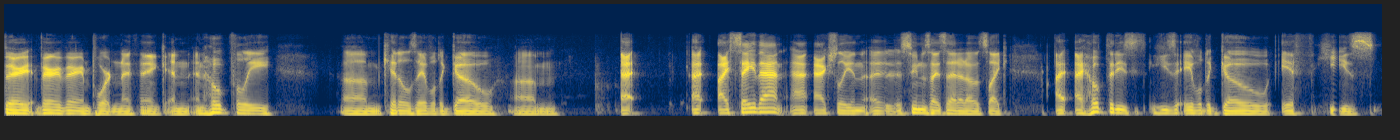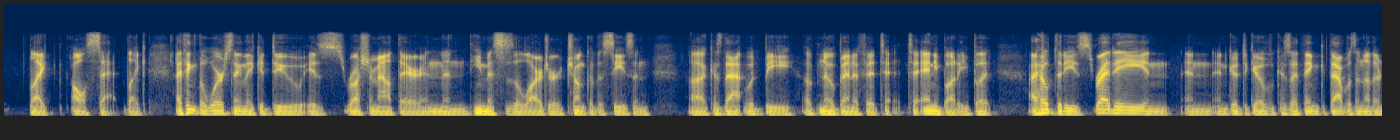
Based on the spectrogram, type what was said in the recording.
very, very, very important, I think, and and hopefully, um, Kittle's able to go. Um, I, I, I say that actually, and uh, as soon as I said it, I was like, I, I hope that he's he's able to go if he's like all set. Like I think the worst thing they could do is rush him out there and then he misses a larger chunk of the season because uh, that would be of no benefit to, to anybody. But I hope that he's ready and and and good to go because I think that was another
